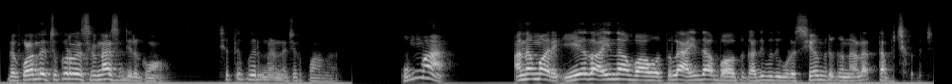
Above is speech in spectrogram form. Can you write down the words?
இந்த குழந்தை சுக்கரதசை என்ன செஞ்சுருக்கோம்? செத்து போயிருமே நினச்சிருப்பாங்க? உண்மை அந்த மாதிரி. ஏதோ ஐந்தாம் பாவத்தில் ஐந்தாம் பாவத்துக்கு அதிபதி கூட சேர்ந்துருக்கனால தப்பிச்சுக்கிடுச்சு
